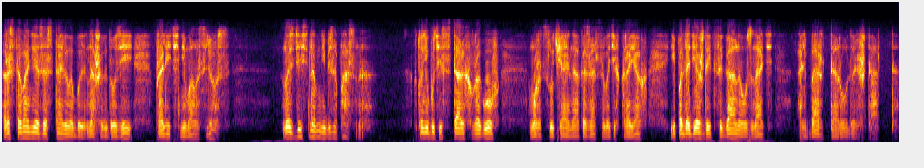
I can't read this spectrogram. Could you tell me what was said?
«Расставание заставило бы наших друзей пролить немало слез. Но здесь нам небезопасно. Кто-нибудь из старых врагов может случайно оказаться в этих краях и под одеждой цыгана узнать Альберта Рудольштадта.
